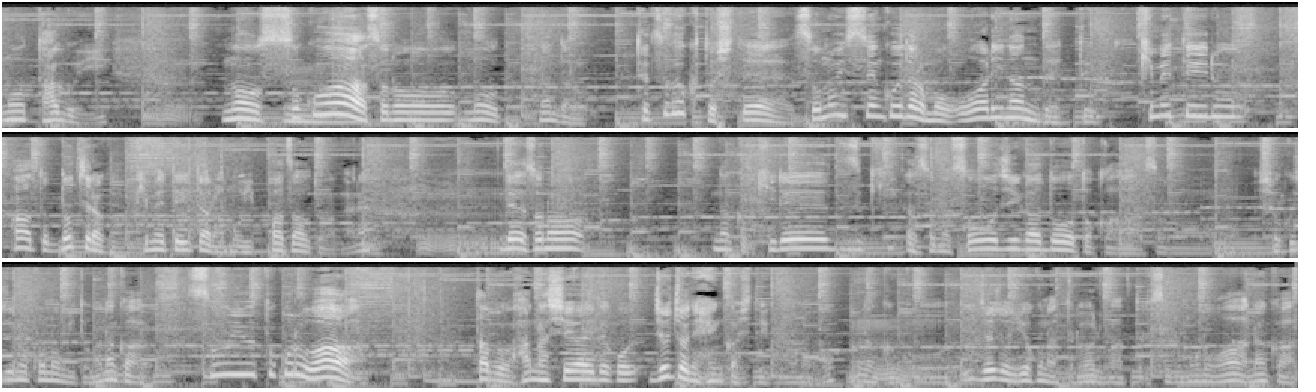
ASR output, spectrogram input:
の、その類の、そこは、その、もう、なんだろう、哲学として、その一線超えたらもう終わりなんでって決めているパート、どちらかが決めていたらもう一発アウトなんだよね。で、その、なんか綺麗好きあその掃除がどうとかその食事の好みとかなんかそういうところは多分話し合いでこう徐々に変化していくもの、うんなんかこう徐々に良くなったり悪くなったりするものはなんか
